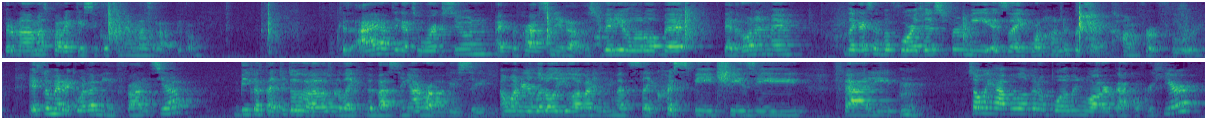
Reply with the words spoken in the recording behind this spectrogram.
pero nada más para que se cocine más rápido. Because I have to get to work soon. I procrastinated on this video a little bit. Perdónenme. Like I said before, this for me is like 100% comfort food. Esto me recuerda mi infancia because taquitos dorados are like the best thing ever, obviously. And when you're little, you love anything that's like crispy, cheesy, fatty. Mm. So we have a little bit of boiling water back over here.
